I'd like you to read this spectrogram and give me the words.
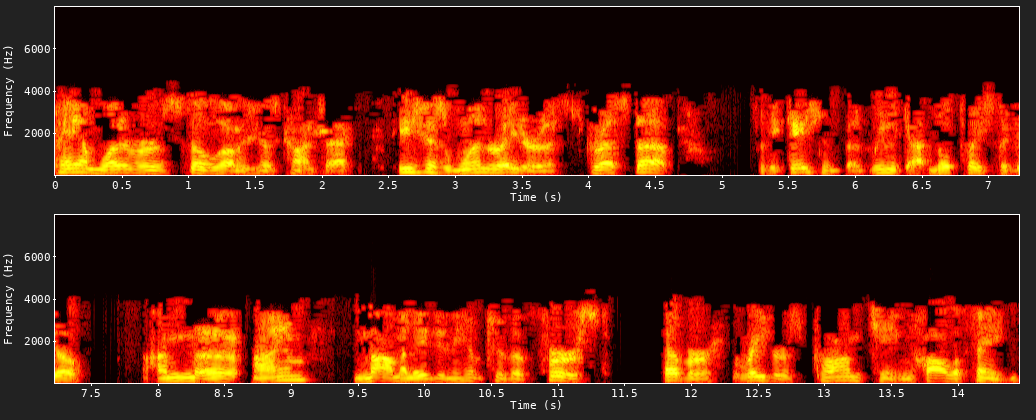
Pay him whatever is still on his contract. He's just one Raider that's dressed up for the occasion, but really got no place to go. I'm, uh, I am nominating him to the first ever Raiders Prom King Hall of Fame.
